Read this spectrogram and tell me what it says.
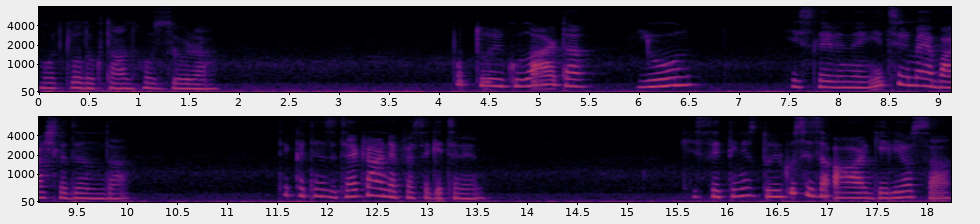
mutluluktan huzura. Bu duygular da yoğun hislerini yitirmeye başladığında dikkatinizi tekrar nefese getirin. Hissettiğiniz duygu size ağır geliyorsa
